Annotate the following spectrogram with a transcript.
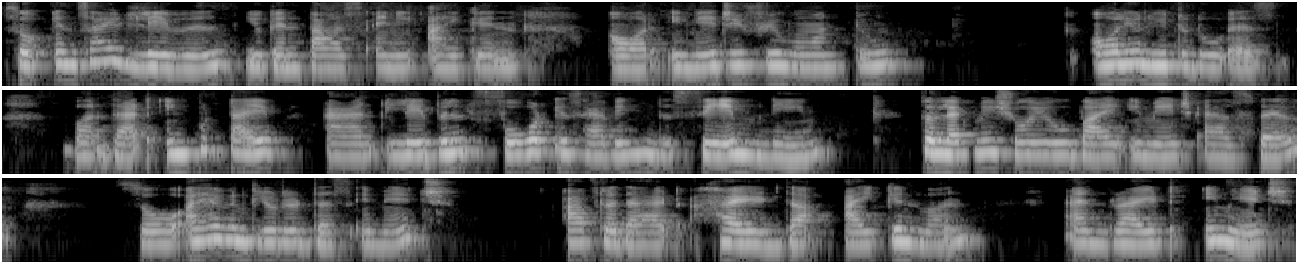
So inside label you can pass any icon or image if you want to. All you need to do is but that input type and label for is having the same name so let me show you by image as well. So I have included this image. After that hide the icon one and write image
